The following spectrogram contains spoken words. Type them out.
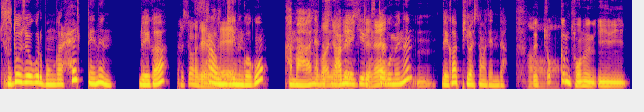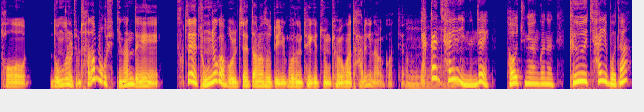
주도적으로 뭔가를 할 때는 뇌가 살아 움직이는 거고 가만히 앉아서 가만히 남의 얘기를 듣다 보면은 음. 뇌가 비활성화된다. 근데 어. 조금 저는 이 더 논문을 좀 찾아보고 싶긴 한데 숙제의 종류가 뭘지에 따라서도 이거는 되게 좀 결과가 다르게 나올 것 같아요. 음. 약간 차이는 있는데 더 중요한 거는 그 차이보다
